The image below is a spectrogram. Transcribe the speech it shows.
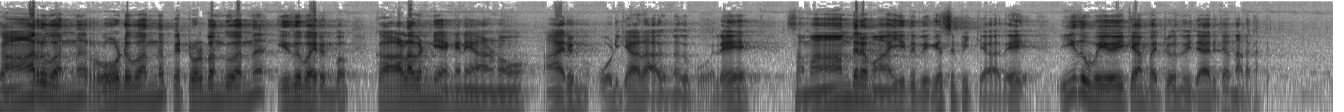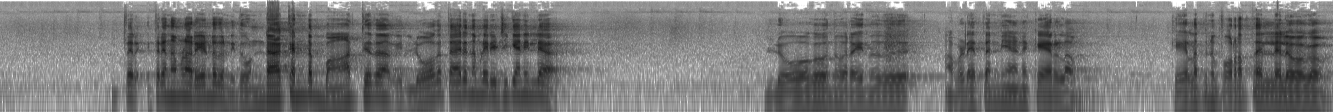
കാറ് വന്ന് റോഡ് വന്ന് പെട്രോൾ ബങ്ക് വന്ന് ഇത് വരുമ്പോൾ കാളവണ്ടി എങ്ങനെയാണോ ആരും ഓടിക്കാതാകുന്നത് പോലെ സമാന്തരമായി ഇത് വികസിപ്പിക്കാതെ ഇത് ഉപയോഗിക്കാൻ പറ്റുമെന്ന് വിചാരിച്ചാൽ നടക്കത്തില്ല. ഇത്ര ഇത്രയും നമ്മൾ അറിയേണ്ടതുണ്ട്. ഇത് ഉണ്ടാക്കേണ്ട ബാധ്യത ലോകത്താരും നമ്മളെ രക്ഷിക്കാനില്ല. ലോകം എന്ന് പറയുന്നത് അവിടെ തന്നെയാണ് കേരളം. കേരളത്തിന് പുറത്തല്ല ലോകം.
